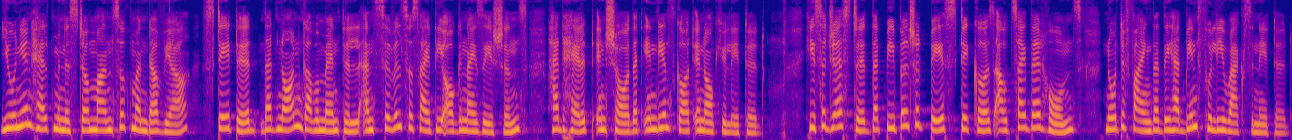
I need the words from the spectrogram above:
Union Health Minister Mansukh Mandavia stated that non governmental and civil society organizations had helped ensure that Indians got inoculated. He suggested that people should paste stickers outside their homes notifying that they had been fully vaccinated.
